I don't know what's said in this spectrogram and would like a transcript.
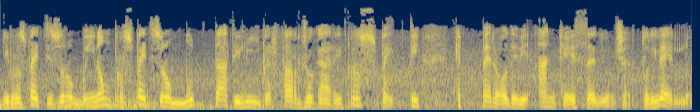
i prospetti sono, i non prospetti sono buttati lì per far giocare i prospetti, e però devi anche essere di un certo livello.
